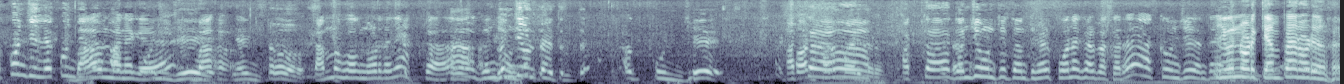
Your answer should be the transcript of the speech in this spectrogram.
ಅಕ್ಕುಂಜಿ ಇಲ್ಲಿ ಅಕ್ಕುಂಜಿ ಬಾವನ್ ಮನೆಗೆ ಎಂಟು. ತಮ್ಮ ಹೋಗಿ ನೋಡ್ದಾಗ ಅಕ್ಕ ಗಂಜಿ ಉಣ್ತಾ ಇತ್ತಂತೆ. ಅಕ್ಕುಂಜಿ. ಅಕ್ಕ ಅಕ್ಕ ಗಂಜಿ ಉಣ್ತಿತ್ತು ಅಂತ ಹೇಳಿ ಫೋನಾಗ ಹೇಳ್ಬೇಕಾರೆ ಅಕ್ಕ ಉಂಜಿ ಅಂತ ಇವನ್ ನೋಡಿ ಕೆಂಪ ನೋಡಿ ಅಪ್ಪನ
